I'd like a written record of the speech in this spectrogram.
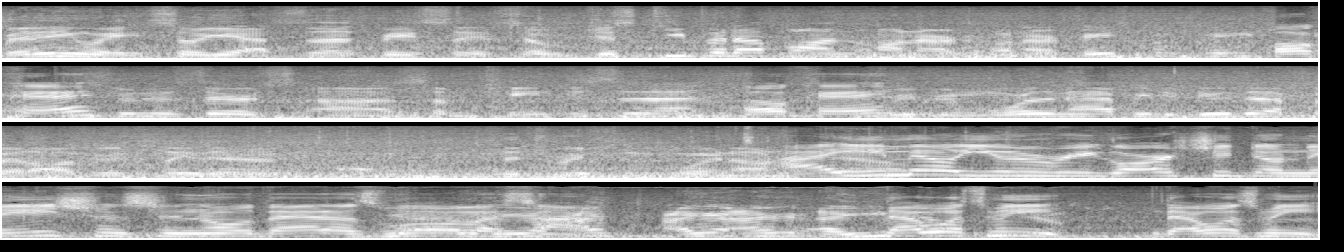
but anyway, so yeah, so that's basically it. So just keep it up on, on our on our Facebook page. Okay. As soon as there's uh, some changes to that, Okay. we'd be more than happy to do that. But obviously there's situations going on. I right now. email you in regards to donations and all that as well last yeah, time. I, I, I, I That was me. you. That was me.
